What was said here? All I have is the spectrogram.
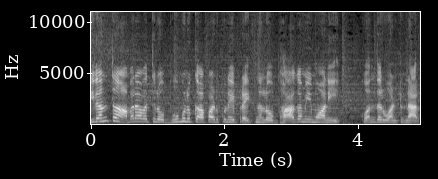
ఇదంతా అమరావతిలో భూములు కాపాడుకునే ప్రయత్నంలో భాగమేమో అని కొందరు అంటున్నారు.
